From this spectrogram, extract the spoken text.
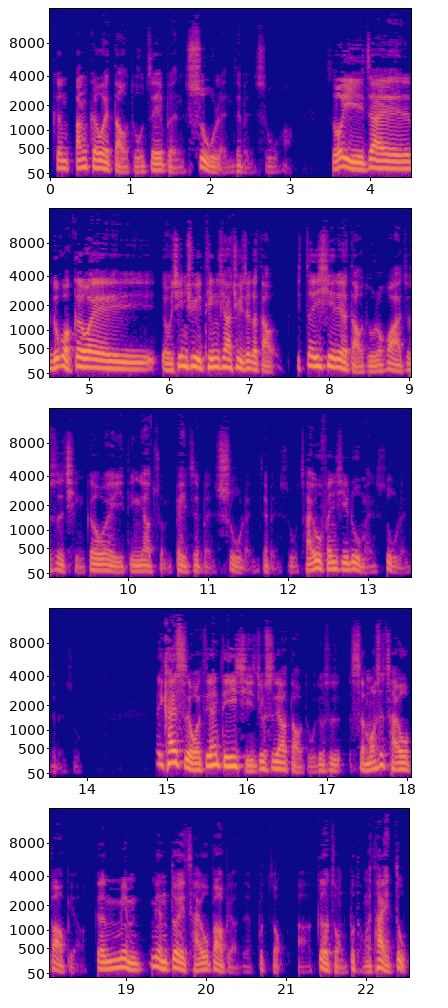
跟帮各位导读这一本《素人》这本书哈。所以在如果各位有兴趣听下去这个导这一系列的导读的话，就是请各位一定要准备这本《素人》这本书，财务分析入门《素人》这本书。一开始，我今天第一集就是要导读，就是什么是财务报表，跟面面对财务报表的不种啊各种不同的态度。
